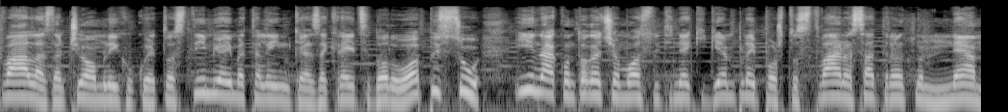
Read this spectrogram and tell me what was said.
hvala znači ovom liku koji je to snimio, imate link za kredice dole u opisu. I nakon toga ćemo ostaviti neki gameplay pošto stvarno sad trenutno nemam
